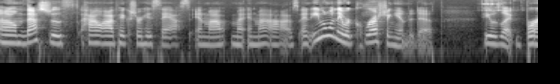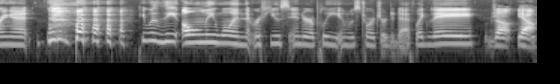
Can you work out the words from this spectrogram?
um, that's just how I picture his sass in my, my in my eyes. And even when they were crushing him to death, he was like, "Bring it." he was the only one that refused to enter a plea and was tortured to death. Like they, yeah.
